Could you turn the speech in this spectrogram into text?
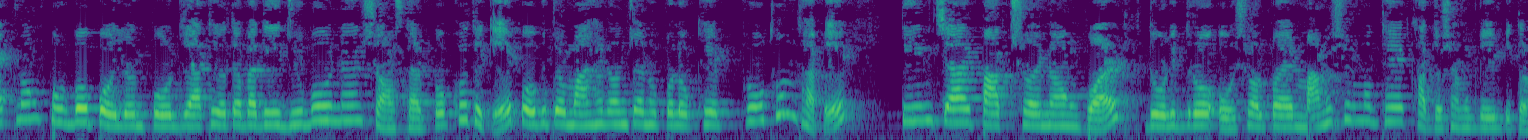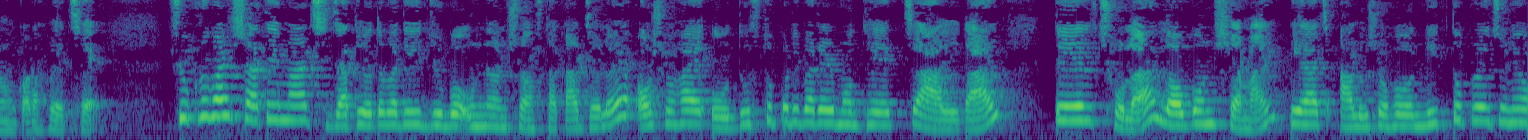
এক নং পূর্ব পৈলনপুর জাতীয়তাবাদী যুব উন্নয়ন সংস্থার পক্ষ থেকে পবিত্র মাহের রমজান উপলক্ষে প্রথম ধাপে তিন চার পাঁচ ছয় নং ওয়ার্ড, দরিদ্র ও স্বল্প আয়ের মানুষের মধ্যে খাদ্য সামগ্রী বিতরণ করা হয়েছে। শুক্রবার সাতই মার্চ জাতীয়তাবাদী যুব উন্নয়ন সংস্থা কার্যালয়ে অসহায় ও দুস্থ পরিবারের মধ্যে চাল, ডাল তেল, ছোলা, লবণ, সেমাই, পেঁয়াজ আলু সহ নিত্য প্রয়োজনীয়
